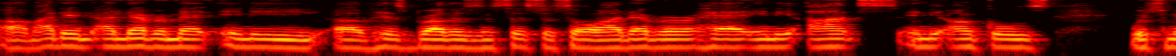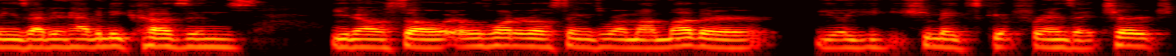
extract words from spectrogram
um, I didn't. I never met any of his brothers and sisters, so I never had any aunts, any uncles, which means I didn't have any cousins. You know, so it was one of those things where my mother you know, you, she makes good friends at church,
